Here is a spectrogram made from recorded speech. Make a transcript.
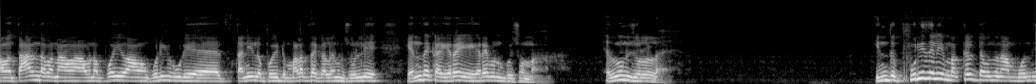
அவன் தாழ்ந்தவன் அவன் அவனை போய் அவன் குடிக்கக்கூடிய தண்ணியில் போயிட்டு மலத்தை கலன்னு சொல்லி எந்த க இறை இறைவன் போய் சொன்னான்? எதுவும் சொல்லலை. இந்த புரிதலை மக்கள்கிட்ட வந்து நாம் வந்து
